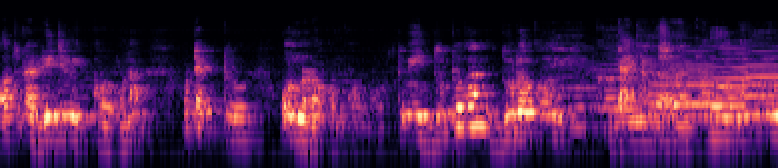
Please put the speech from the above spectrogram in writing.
অতটা রিদিমিক করব না ওটা একটু অন্যরকম করব। তুমি এই দুটো গান দুরকম ডাইমেনশন কখনো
